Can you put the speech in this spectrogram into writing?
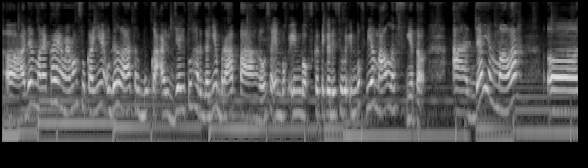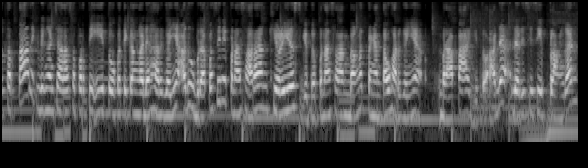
uh, ada mereka yang memang sukanya udahlah terbuka aja itu harganya berapa? Nggak usah inbox inbox ketika disuruh inbox dia males gitu. Ada yang malah uh, tertarik dengan cara seperti itu. Ketika nggak ada harganya aduh berapa sih ini penasaran curious gitu. Penasaran banget pengen tahu harganya berapa gitu. Ada dari sisi pelanggan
